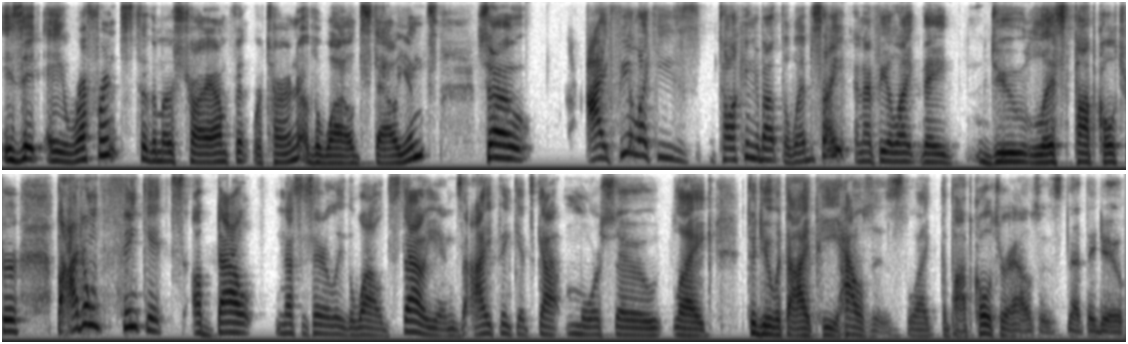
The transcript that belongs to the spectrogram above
Is it a reference to the most triumphant return of the Wild Stallions? So I feel like he's talking about the website, and I feel like they do list pop culture, but I don't think it's about necessarily the Wild Stallions. I think it's got more so like to do with the IP houses, like the pop culture houses that they do.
